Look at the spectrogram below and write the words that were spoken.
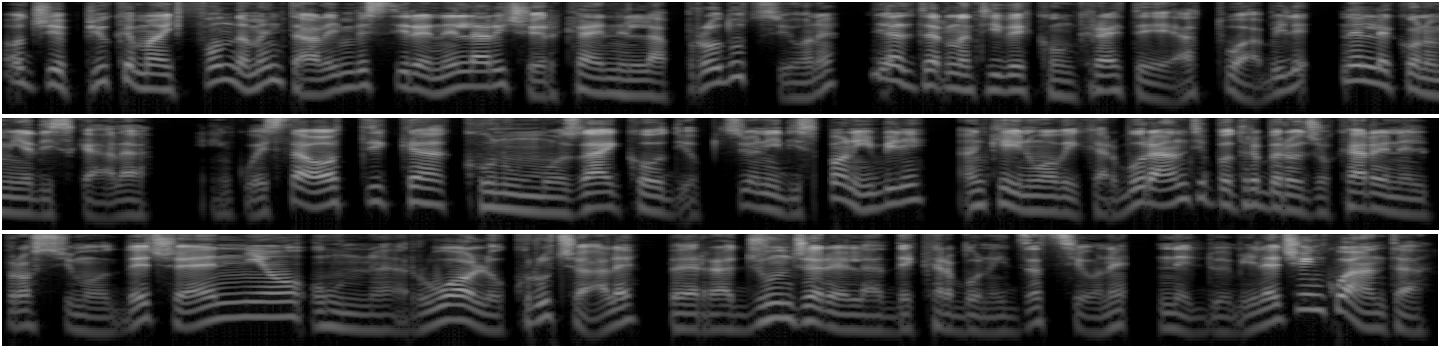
oggi è più che mai fondamentale investire nella ricerca e nella produzione di alternative concrete e attuabili nell'economia di scala. In questa ottica, con un mosaico di opzioni disponibili, anche i nuovi carburanti potrebbero giocare nel prossimo decennio un ruolo cruciale per raggiungere la decarbonizzazione nel 2050.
